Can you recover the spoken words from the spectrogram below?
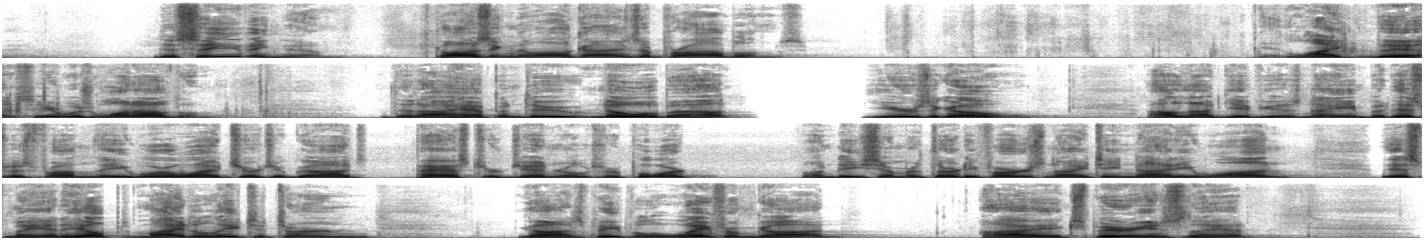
deceiving them, causing them all kinds of problems. Like this. Here was one of them that I happen to know about years ago. I'll not give you his name, but this was from the Worldwide Church of God's Pastor General's report on December 31st, 1991. This man helped mightily to turn God's people away from God. I experienced that.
